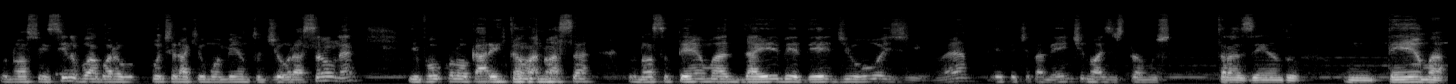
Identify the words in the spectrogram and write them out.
o nosso ensino. Vou agora vou tirar aqui o momento de oração, né? E vou colocar então a nossa o nosso tema da EBD de hoje, né? Efetivamente, nós estamos trazendo um tema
